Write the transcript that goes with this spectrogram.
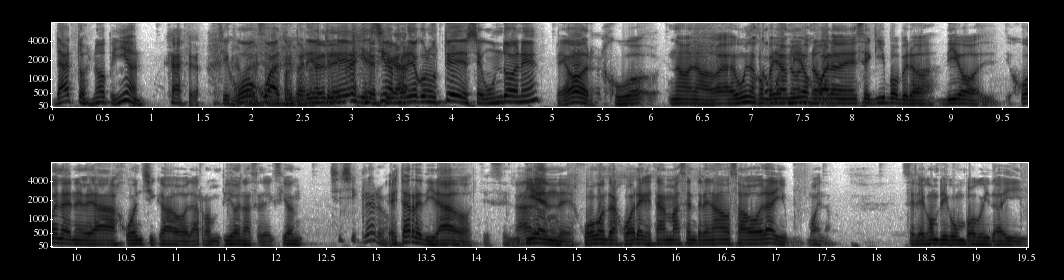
datos, no opinión. Claro. Si jugó cuatro y perdió tres, y encima perdió con ustedes, segundones, peor. Jugó. No, no, algunos ¿Cómo compañeros no, míos no? jugaron en ese equipo, pero Ah. digo, jugó en la NBA, jugó en Chicago, la rompió en la selección. Sí, sí, claro. Está retirado, se Claro. entiende. Jugó contra jugadores que están más entrenados ahora y bueno, se le complicó un poquito ahí.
